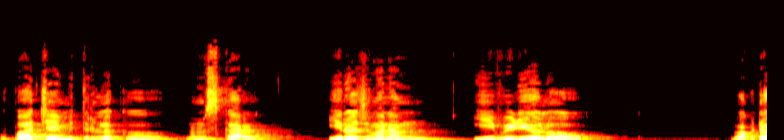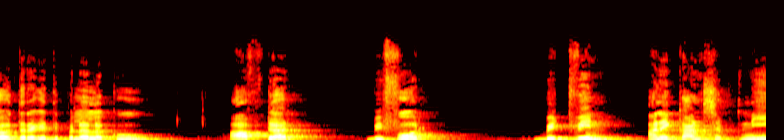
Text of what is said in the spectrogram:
ఉపాధ్యాయ మిత్రులకు నమస్కారం. ఈరోజు మనం ఈ వీడియోలో ఒకటవ తరగతి పిల్లలకు ఆఫ్టర్ బిఫోర్ బిట్వీన్ అనే కాన్సెప్ట్ని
